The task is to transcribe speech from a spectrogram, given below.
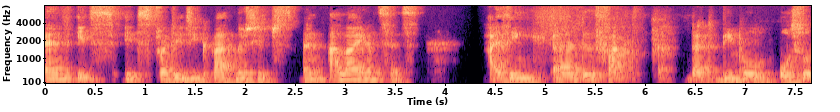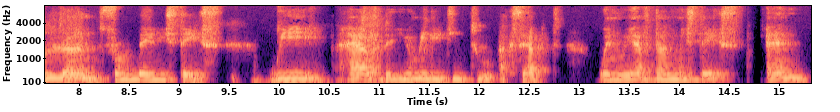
and it's it's strategic partnerships and alliances. I think uh, the fact that people also learn from their mistakes, we have the humility to accept when we have done mistakes. And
